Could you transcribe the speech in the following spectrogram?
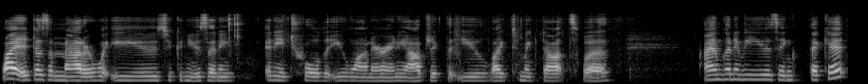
why it doesn't matter what you use. You can use any any tool that you want or any object that you like to make dots with. I'm going to be using Thicket.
